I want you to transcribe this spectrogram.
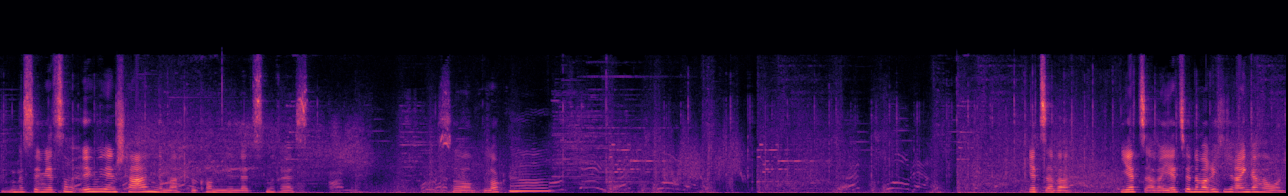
Dass wir jetzt noch irgendwie den Schaden gemacht bekommen, den letzten Rest. So, blocken. Jetzt aber. Jetzt aber. Jetzt wird er mal richtig reingehauen.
